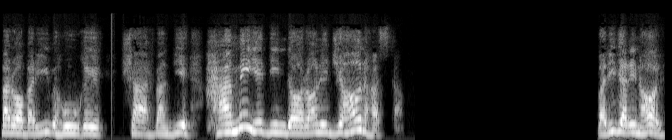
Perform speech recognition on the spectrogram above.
برابری و حقوق شهروندی همه دینداران جهان هستم. ولی در این حال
